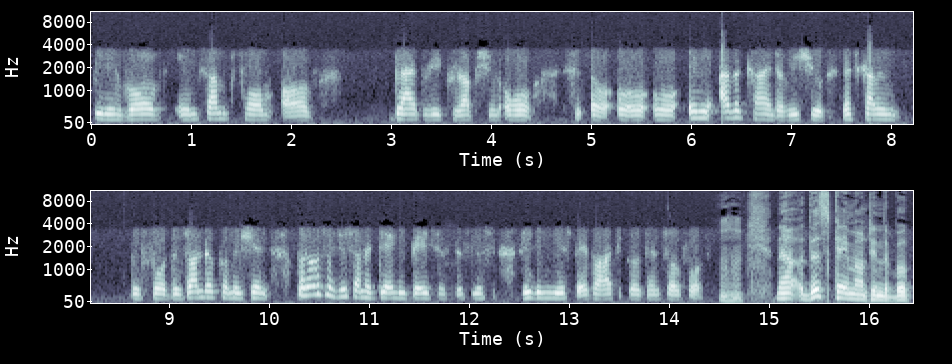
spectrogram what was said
been involved in some form of bribery, corruption, or, or, or, any other kind of issue that's coming before the Zondo Commission, but also just on a daily basis, just reading newspaper articles and so forth. Mm-hmm. Now, this came out in the book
